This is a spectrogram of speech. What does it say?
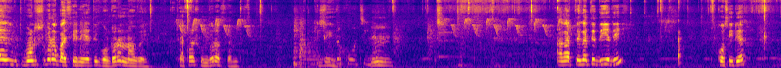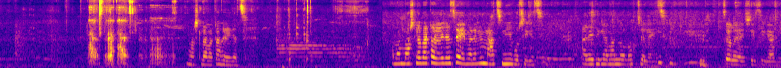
আজ করে বাঁচিয়ে নিয়ে যাচ্ছি ঘণ্টা রান্না হবে চাকরা সুন্দর আছে আমি হুম। আগাতে গাতে দিয়ে দিই কষি দে মশলা বাটা হয়ে গেছে। আমার মশলা বাটা হয়ে গেছে এবার আমি মাছ নিয়ে বসে গেছি। আর এদিকে আমার ননদ চলে গেছে। চলে এসেছি আমি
